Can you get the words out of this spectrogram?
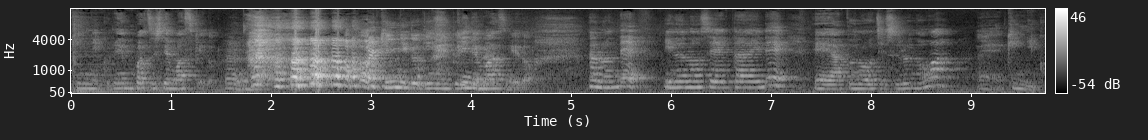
筋肉連発してますけど。筋肉筋肉言ってますけど。なので犬の生態で、えーアプローチするのは、えー筋肉。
